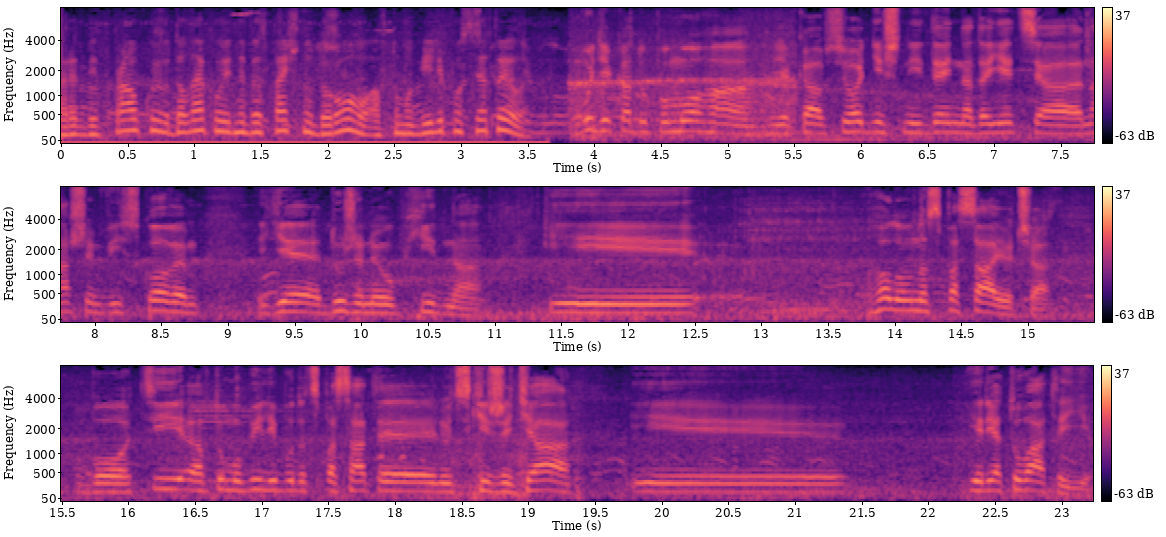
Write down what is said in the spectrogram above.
Перед відправкою в далеку і небезпечну дорогу автомобілі посвятили. Будь-яка допомога, яка в сьогоднішній день надається нашим військовим, є дуже необхідна і головно спасаюча, бо ці автомобілі будуть спасати людські життя і, і рятувати їх.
